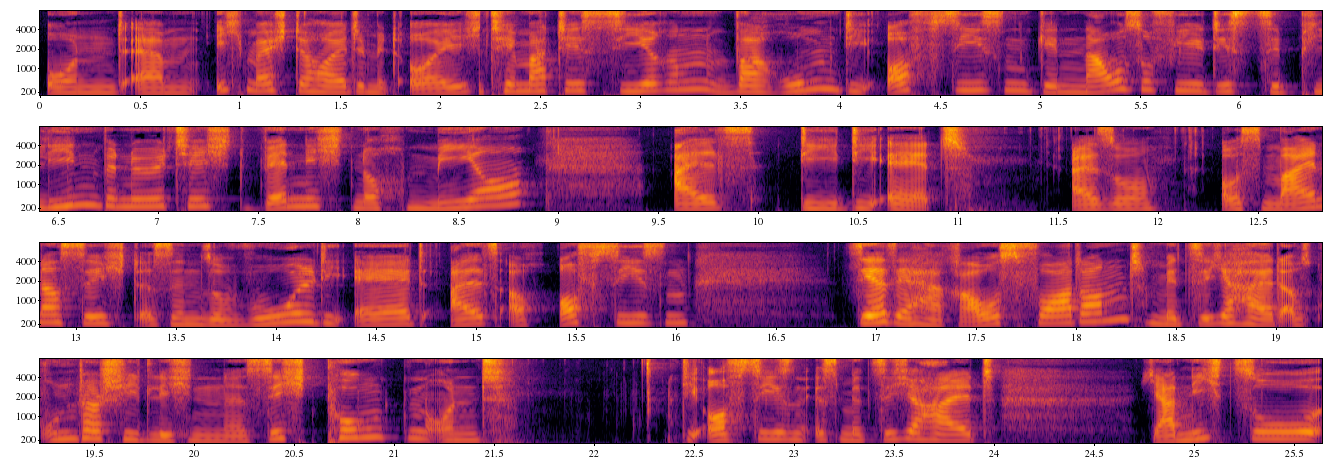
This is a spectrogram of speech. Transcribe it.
Und ähm, ich möchte heute mit euch thematisieren, warum die Off-Season genauso viel Disziplin benötigt, wenn nicht noch mehr, als die Diät. Also aus meiner Sicht sind sowohl Diät als auch Off-Season sehr, sehr herausfordernd, mit Sicherheit aus unterschiedlichen Sichtpunkten und die Off-Season ist mit Sicherheit ja nicht so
